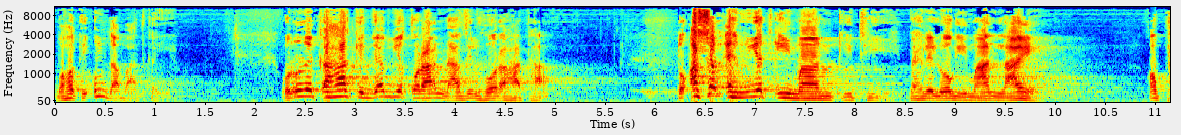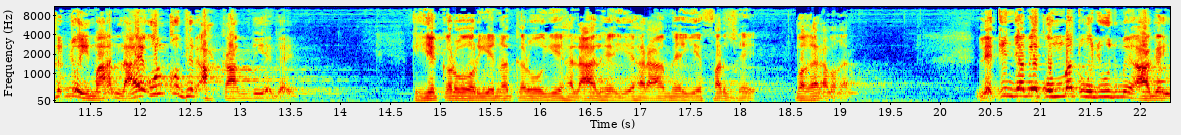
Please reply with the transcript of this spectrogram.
बहुत ही उमदा बात कही है। उन्होंने कहा कि जब यह कुरान नाजिल हो रहा था तो असल अहमियत ईमान की थी। पहले लोग ईमान लाए, और फिर जो ईमान लाए, उनको फिर अहकाम दिए गए कि ये करो और ये ना करो, ये हलाल है, ये हराम है, ये फ़र्ज़ है, वगैरह वगैरह। लेकिन जब एक उम्मत वजूद में आ गई,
